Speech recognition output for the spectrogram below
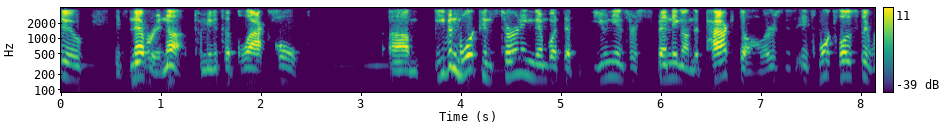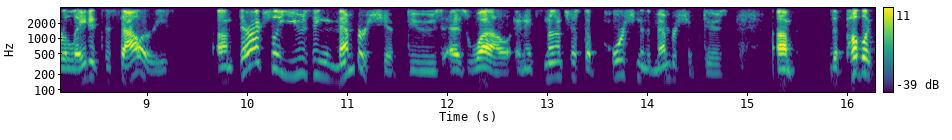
too. It's never enough. I mean, it's a black hole. Um, even more concerning than what the unions are spending on the PAC dollars, it's more closely related to salaries. Um, they're actually using membership dues as well, and it's not just a portion of the membership dues. Um, the public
